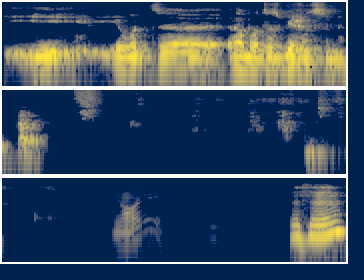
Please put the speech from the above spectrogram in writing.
и, и вот э, работа с беженцами. Угу.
